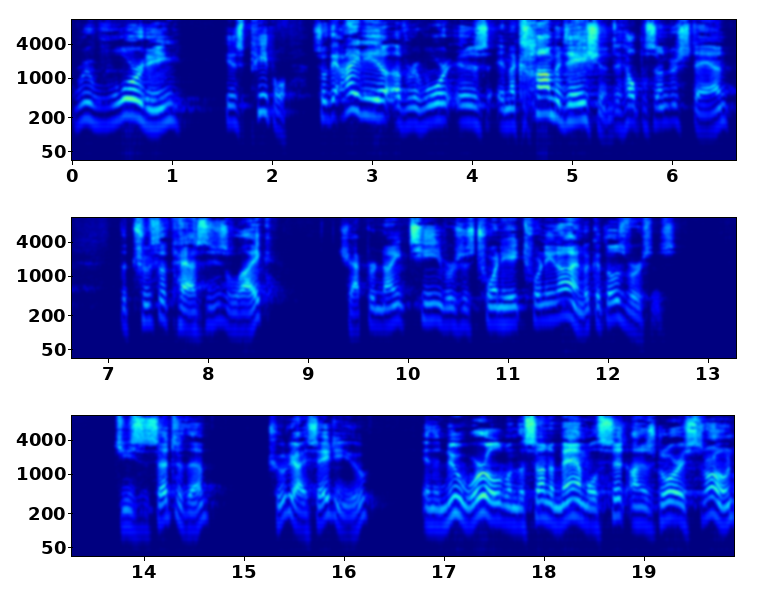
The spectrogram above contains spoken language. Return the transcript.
rewarding his people. So the idea of reward is an accommodation to help us understand the truth of passages like chapter 19 verses 28, 29. Look at those verses. Jesus said to them, Truly I say to you, in the new world, when the Son of Man will sit on his glorious throne,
